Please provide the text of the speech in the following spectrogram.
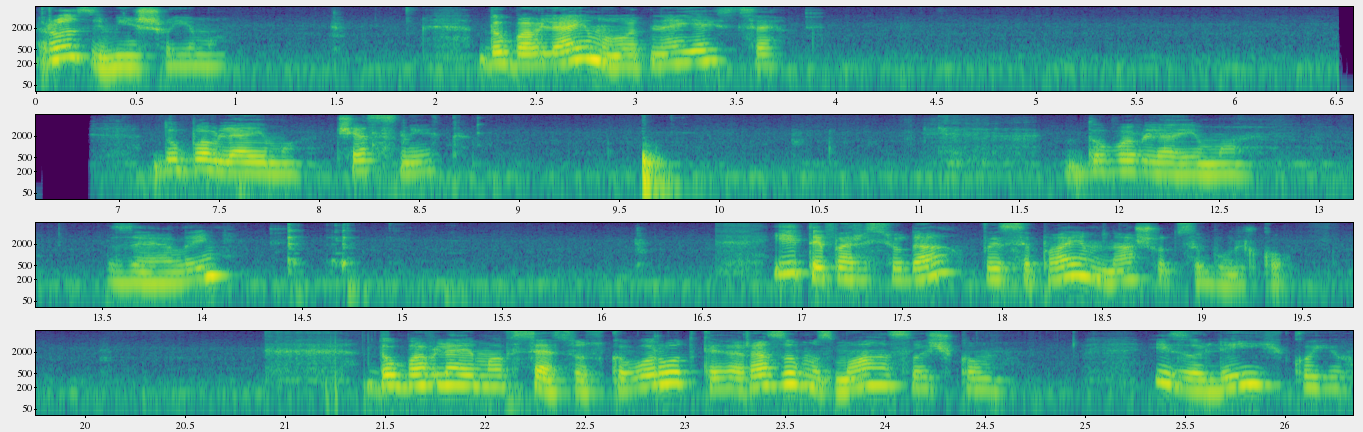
Розмішуємо. Додаємо одне яйце. Додаємо часник. Додаємо зелень. І тепер сюди висипаємо нашу цибульку. Добавляємо все з сковородки разом з масличком і з олійкою.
